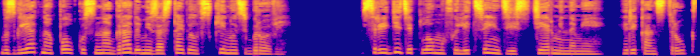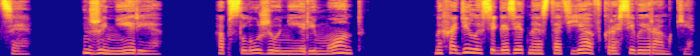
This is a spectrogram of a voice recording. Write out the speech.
Взгляд на полку с наградами заставил вскинуть брови. Среди дипломов и лицензий с терминами «реконструкция», «инженерия», «обслуживание», «ремонт» находилась и газетная статья в красивой рамке.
